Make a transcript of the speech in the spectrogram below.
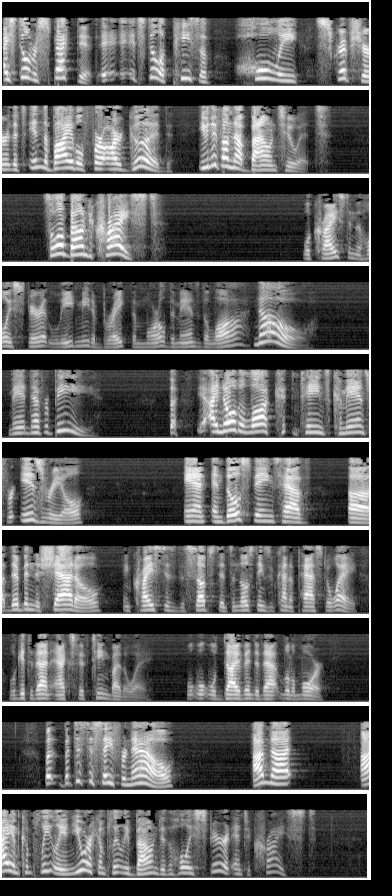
I still respect it it's still a piece of holy scripture that's in the Bible for our good, even if I'm not bound to it. So I'm bound to Christ. Will Christ and the Holy Spirit lead me to break the moral demands of the law? No. May it never be. The, I know the law contains commands for Israel, and, and those things have, uh, they've been the shadow, and Christ is the substance, and those things have kind of passed away. We'll get to that in Acts 15, by the way. We'll, we'll dive into that a little more. But, but just to say for now, I'm not, I am completely, and you are completely bound to the Holy Spirit and to Christ.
